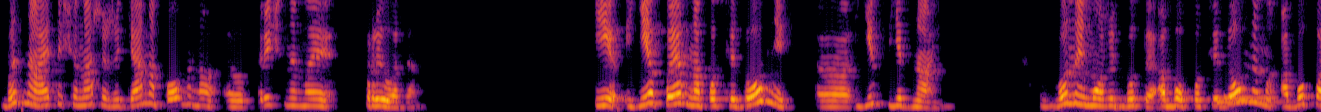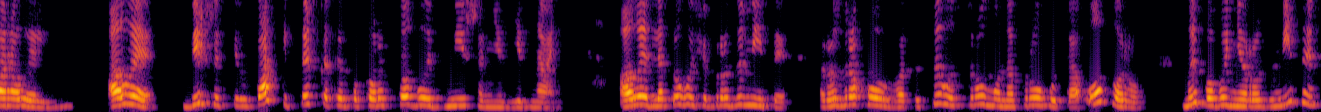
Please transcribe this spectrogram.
Ви знаєте, що наше життя наповнено електричними приладами. І є певна послідовність е, їх з'єднань. Вони можуть бути або послідовними, або паралельними. Але в більшості випадків все ж таки використовують змішані з'єднання. Але для того, щоб розуміти, розраховувати силу струму, напругу та опору, ми повинні розуміти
